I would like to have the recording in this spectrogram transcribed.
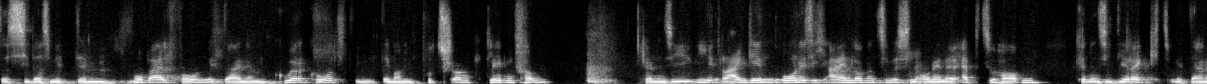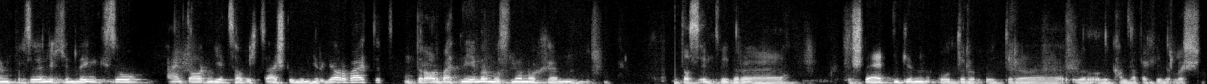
dass sie das mit dem Mobile Phone, mit einem QR-Code, den man im Putzschrank kleben kann, können Sie wie reingehen, ohne sich einloggen zu müssen, ohne eine App zu haben, können Sie direkt mit einem persönlichen Link so eintragen, jetzt habe ich zwei Stunden hier gearbeitet und der Arbeitnehmer muss nur noch ähm, das entweder äh, bestätigen oder, oder, äh, oder, oder kann es einfach wieder löschen.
